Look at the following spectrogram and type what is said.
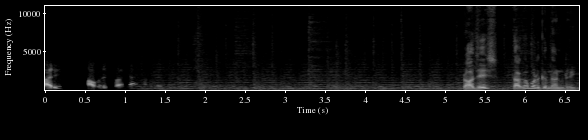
அறி அவருக்கான ராஜேஷ் தகவலுக்கு நன்றி.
